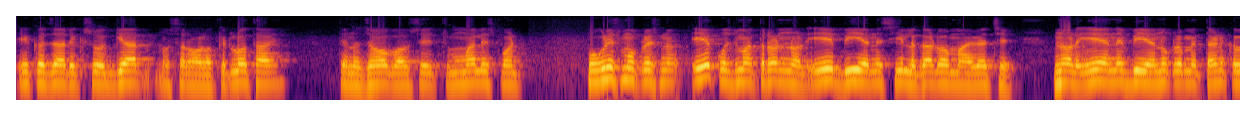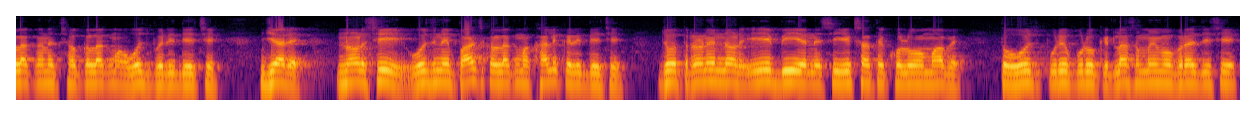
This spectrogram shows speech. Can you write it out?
એક હજાર એકસો અગિયારનો સરવાળો કેટલો થાય? તેનો જવાબ આવશે ચુમ્માલીસ પોઈન્ટ ઓગણીસમો પ્રશ્ન એક ઉજમાં ત્રણ નળ એ, બી અને સી લગાડવામાં આવ્યા છે. નળ એ અને બી અનુક્રમે ત્રણ કલાક અને છ કલાકમાં હોજ ભરી દે છે. જ્યારે નળ સી હોજને પાંચ કલાકમાં ખાલી કરી દે છે. જો ત્રણેય નળ એ, બી અને સી એકસાથે ખોલવામાં આવે, તો હોજ પૂરેપૂરો કેટલા સમયમાં ભરાઈ જશે?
